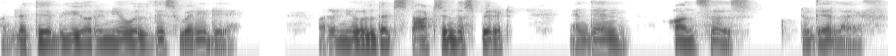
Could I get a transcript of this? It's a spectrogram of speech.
And let there be a renewal this very day, a renewal that starts in the spirit and then answers to their life.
